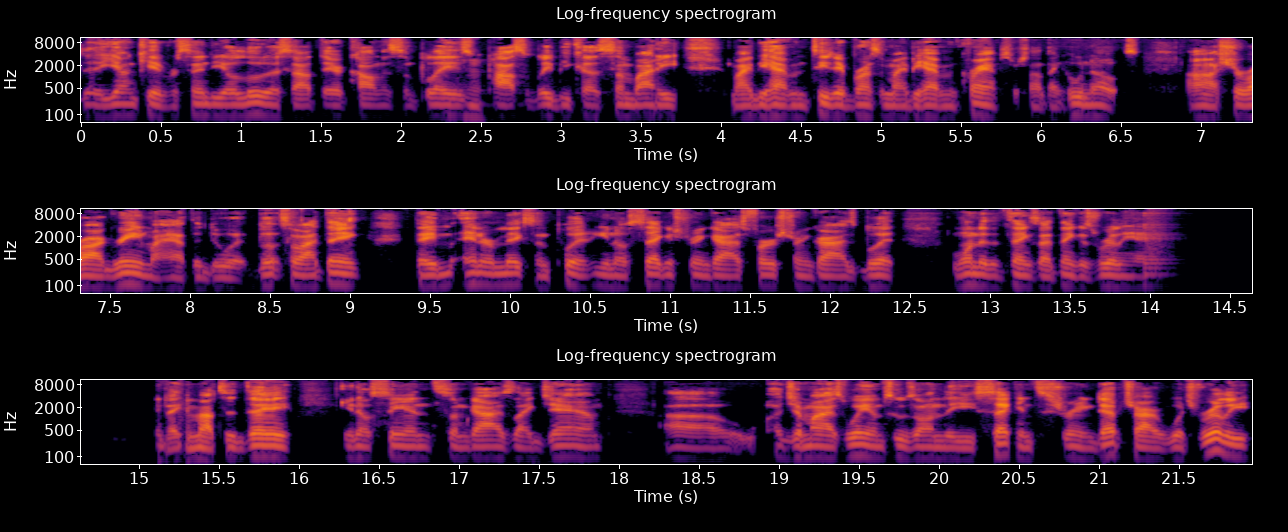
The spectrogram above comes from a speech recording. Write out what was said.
the young kid Rosendo Louis out there calling some plays, mm-hmm. possibly because somebody might be having T.J. Brunson might be having cramps or something. Who knows? Uh, Sherrod Greene might have to do it. But so I think they intermix and put, you know, second string guys, first string guys. But one of the things I think is really that came out today, you know, seeing some guys like Jam, uh, Jamyest Williams, who's on the second string depth chart, which really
